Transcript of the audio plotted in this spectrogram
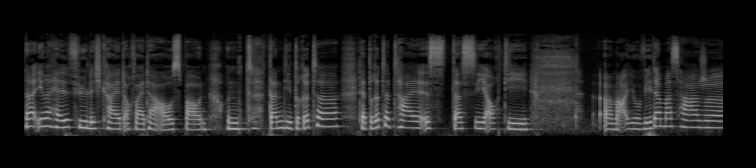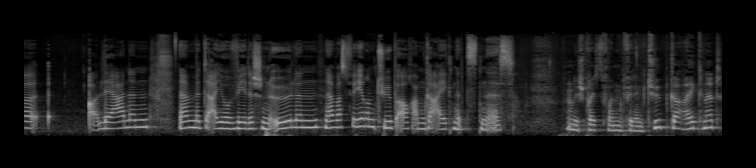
na, ihre Hellfühligkeit auch weiter ausbauen. Und dann die dritte der dritte Teil ist, dass sie auch die ähm, Ayurveda-Massage lernen ne, mit ayurvedischen Ölen, ne, was für ihren Typ auch am geeignetsten ist. Du sprichst von für den Typ geeignet.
